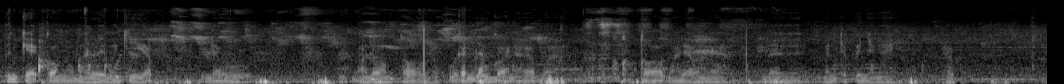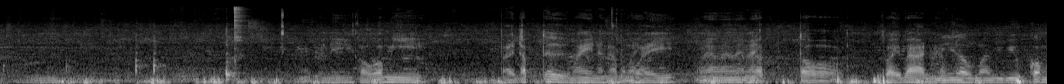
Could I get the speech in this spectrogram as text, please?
เพิ่งแกะกล่องออกมาเลยเมื่อกี้ครับแล้ว มาลองต่อกันดูก่อนนะครับว่าต่อออกมาแล้วเนี่ยเออมันจะเป็นยังไงครับอืมอันนี้เขาก็มีอะแดัปเตอร์ไหมาให้นะครับเอาไว้ไม่ไม่ไม่ไม่สำหรับต่อไฟบ้านวันครับนี้เรามารีวิวกล้อง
